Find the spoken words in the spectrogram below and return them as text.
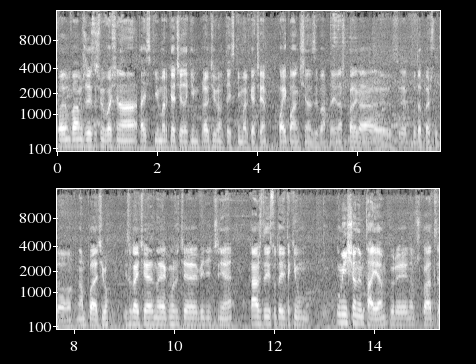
Powiem wam, że jesteśmy właśnie na tajskim markecie, takim prawdziwym tajskim markecie. Huai Kwang się nazywa. Tutaj nasz kolega e, z Budapesztu to nam polecił. I słuchajcie, no jak możecie wiedzieć czy nie, każdy jest tutaj takim umieśnionym tajem, który na przykład e,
